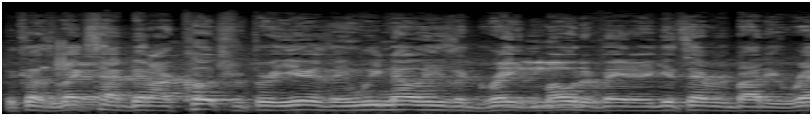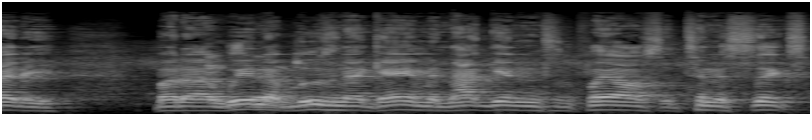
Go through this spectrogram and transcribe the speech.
because Rex had been our coach for three years, and we know he's a great motivator. He gets everybody ready. But uh, we ended up losing that game and not getting into the playoffs at ten to six,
